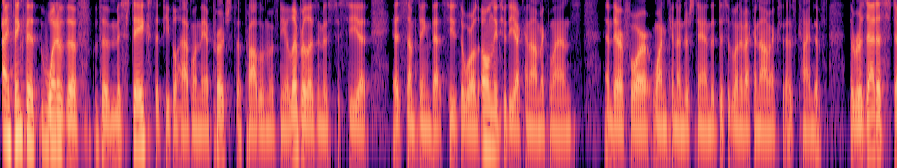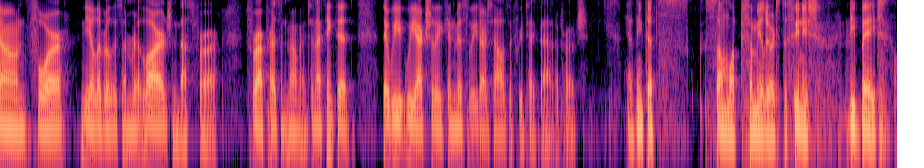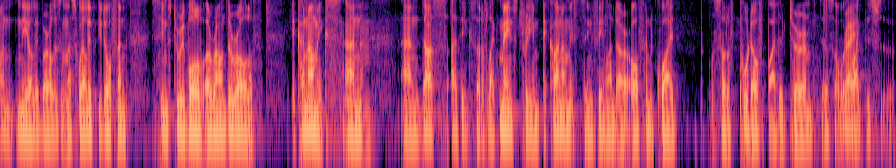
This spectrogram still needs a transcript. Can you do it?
I think that one of the the mistakes that people have when they approach the problem of neoliberalism is to see it as something that sees the world only through the economic lens, and therefore one can understand the discipline of economics as kind of the Rosetta Stone for neoliberalism writ large, and thus for our for our present moment. And I think that that we we actually can mislead ourselves if we take that approach. Yeah, I think that's somewhat familiar to the Finnish mm-hmm. debate on neoliberalism as well. It often seems to revolve around the role of economics, and mm-hmm. and thus I think sort of like mainstream economists in Finland are often quite sort of put off by the term. There's always right. like this. Uh,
